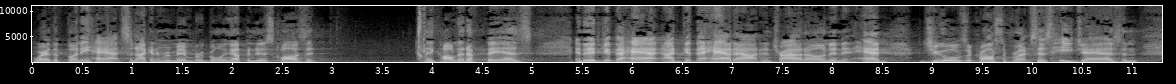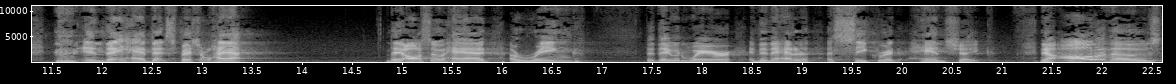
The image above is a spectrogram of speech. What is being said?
wear the funny hats. And I can remember going up into his closet. They called it a fez. And they'd get the hat. I'd get the hat out and try it on. And it had jewels across the front. It says Hejaz. And, and they had that special hat. They also had a ring that they would wear. And then they had a, a secret handshake. Now, all of those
